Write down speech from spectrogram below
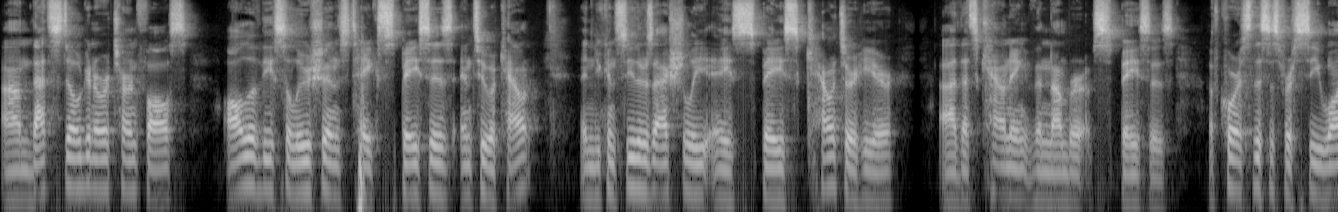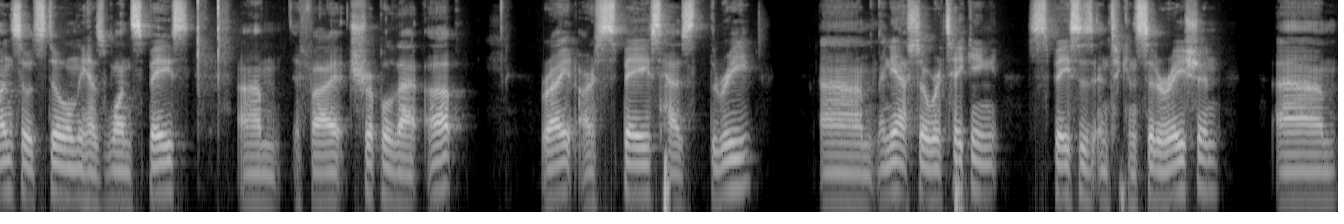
Um, that's still going to return false all of these solutions take spaces into account and you can see there's actually a space counter here uh, that's counting the number of spaces. Of course, this is for C1, so it still only has one space. Um, if I triple that up, right, our space has three. Um, and yeah, so we're taking spaces into consideration. Um,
